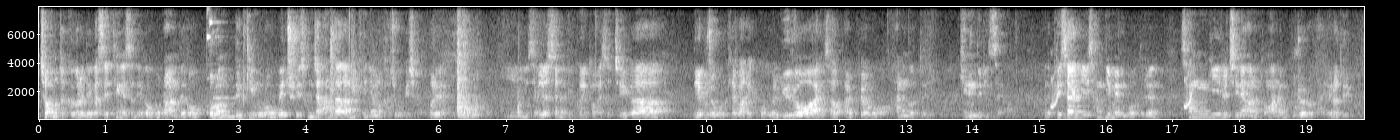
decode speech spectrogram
처음부터 그걸 내가 세팅해서 내가 원하는 대로 그런 느낌으로 매출이 성장한다라는 개념을 가지고 계시면 버려야 돼요. 이 셀리어스나 링컨을 통해서 제가 내부적으로 개발했고 이걸 유료화해서 발표하는 것들이 기능들이 있어요. 근데 필살기 상기 멤버들은 상기를 진행하는 동안은 무료로 다 열어드릴 겁니다.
